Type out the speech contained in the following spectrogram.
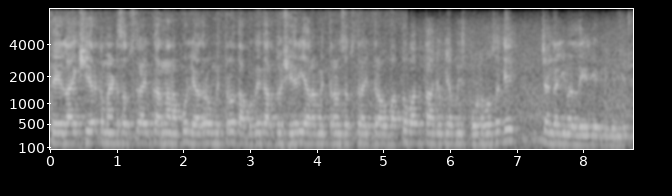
ਤੇ ਲਾਈਕ ਸ਼ੇਅਰ ਕਮੈਂਟ ਸਬਸਕ੍ਰਾਈਬ ਕਰਨਾ ਨਾ ਭੁੱਲਿਆ ਕਰੋ। ਮਿੱਤਰੋ, ਦੱਬ ਕੇ ਕਰ ਦਿਓ ਸ਼ੇਅਰ ਯਾਰਾਂ ਮਿੱਤਰਾਂ ਨੂੰ ਸਬਸਕ੍ਰਾਈਬ ਕਰਾਓ। ਵੱਧ ਤੋਂ ਵੱਧ ਤਾਂ ਜੋ ਕਿ ਆਪਣੀ ਸਪੋਰਟ ਹੋ ਸਕੇ। ਚੰਗਾ ਜੀ, ਮਿਲਦੇ ਆ ਜੀ ਅਗਲੀ ਵੀਡੀਓ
